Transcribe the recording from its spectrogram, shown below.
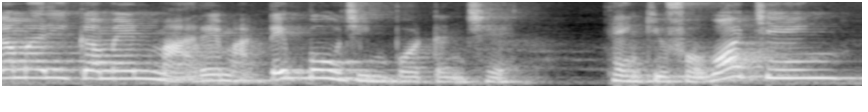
તમારી કમેન્ટ મારે માટે બહુ જ ઇમ્પોર્ટન્ટ છે. થેન્ક યુ ફોર વોચિંગ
